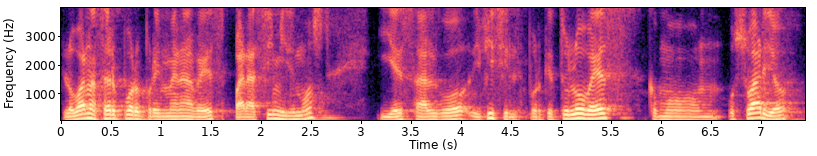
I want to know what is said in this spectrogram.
lo van a hacer por primera vez para sí mismos y es algo difícil porque tú lo ves como usuario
